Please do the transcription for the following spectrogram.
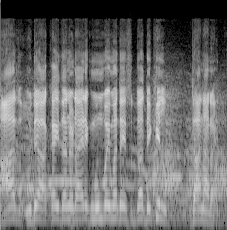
आज उद्या काही जण डायरेक्ट मुंबईमध्ये सुद्धा देखील जाणार आहेत.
